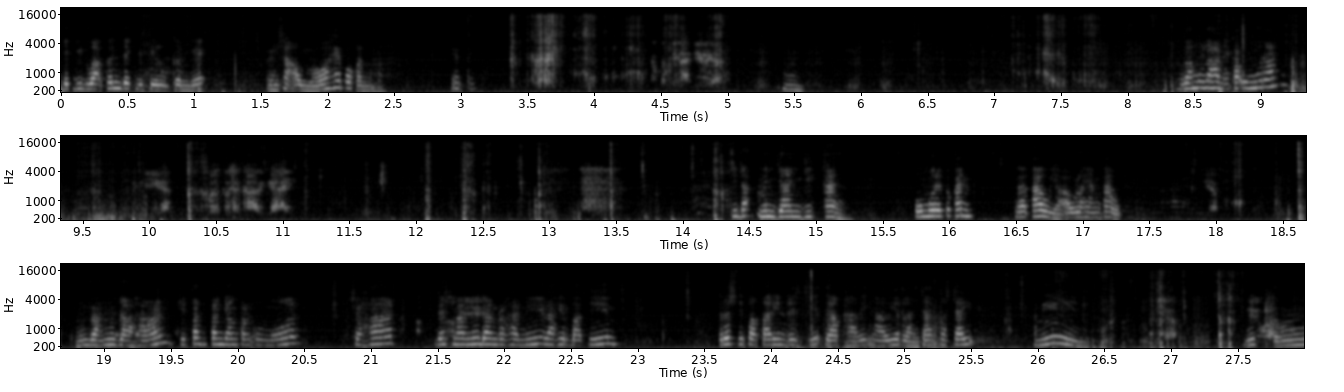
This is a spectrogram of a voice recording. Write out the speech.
dek diduakeun dek ditilukeun ge. Insya Allah he pokoknya mah. Gitu. Ya. mudah-mudahan eka umuran. Iya, tidak menjanjikan. Umur itu kan nggak tahu ya Allah yang tahu. Iya. mudah-mudahan kita dipanjangkan umur sehat jasmani dan rohani lahir batin. Terus dipaparin rezeki tiap hari ngalir lancar percaya amin. Iya. Gitu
